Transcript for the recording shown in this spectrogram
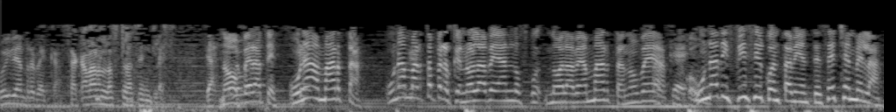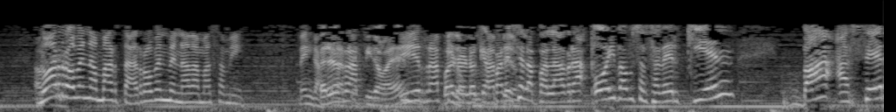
muy bien, Rebeca. Se acabaron las clases de inglés. Ya. No, espérate. Una a Marta. Una a Marta, pero que no la vean los, no la vea Marta, no veas. Ok. Una difícil, cuentavientes, échenmela. No Ok. arroben a Marta, arrobenme nada más a mí. Venga. Pero es rápido, ¿eh? Sí, rápido. Bueno, en lo pues que rápido. aparece la palabra, hoy vamos a saber quién va a ser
